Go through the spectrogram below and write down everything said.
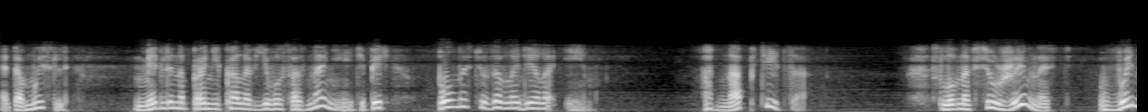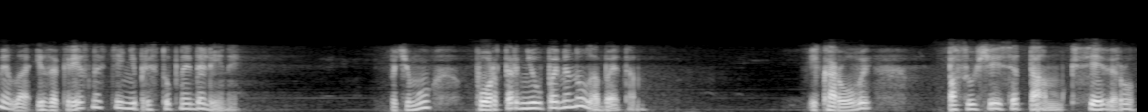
Эта мысль медленно проникала в его сознание и теперь полностью завладела им. Одна птица, словно всю живность, вымела из окрестностей неприступной долины. Почему Портер не упомянул об этом? И коровы, пасущиеся там, к северу,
